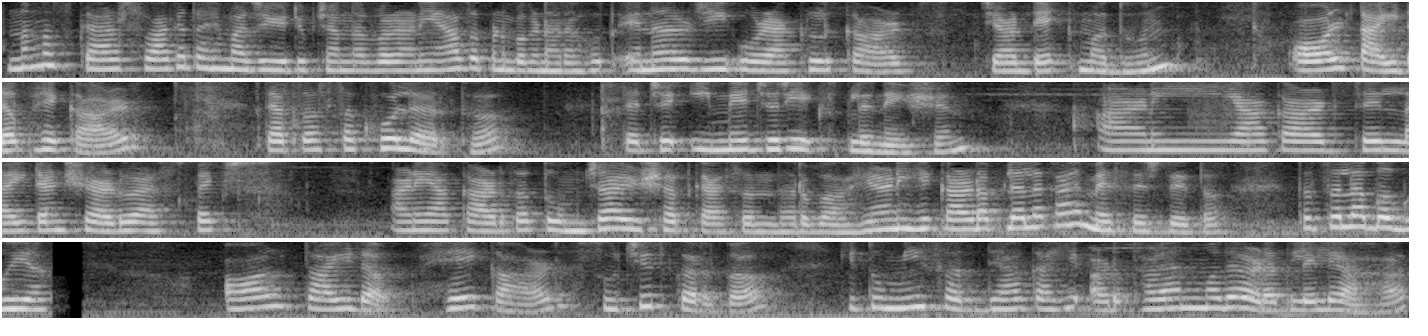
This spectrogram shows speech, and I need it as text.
नमस्कार स्वागत आहे माझ्या यूट्यूब चॅनलवर आणि आज आपण बघणार आहोत एनर्जी ओरॅकल कार्ड्सच्या डेकमधून ऑल टाईड अप हे कार्ड त्याचा सखोल अर्थ त्याचे इमेजरी एक्सप्लेनेशन आणि या कार्डचे लाइट अँड शॅडो ॲस्पेक्ट्स आणि या कार्डचा तुमच्या आयुष्यात काय संदर्भ आहे आणि हे कार्ड आपल्याला काय मेसेज देतं? तर चला बघूया. ऑल टाईड अप हे कार्ड सूचित करतं की तुम्ही सध्या काही अडथळ्यांमध्ये अडकलेले आहात.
